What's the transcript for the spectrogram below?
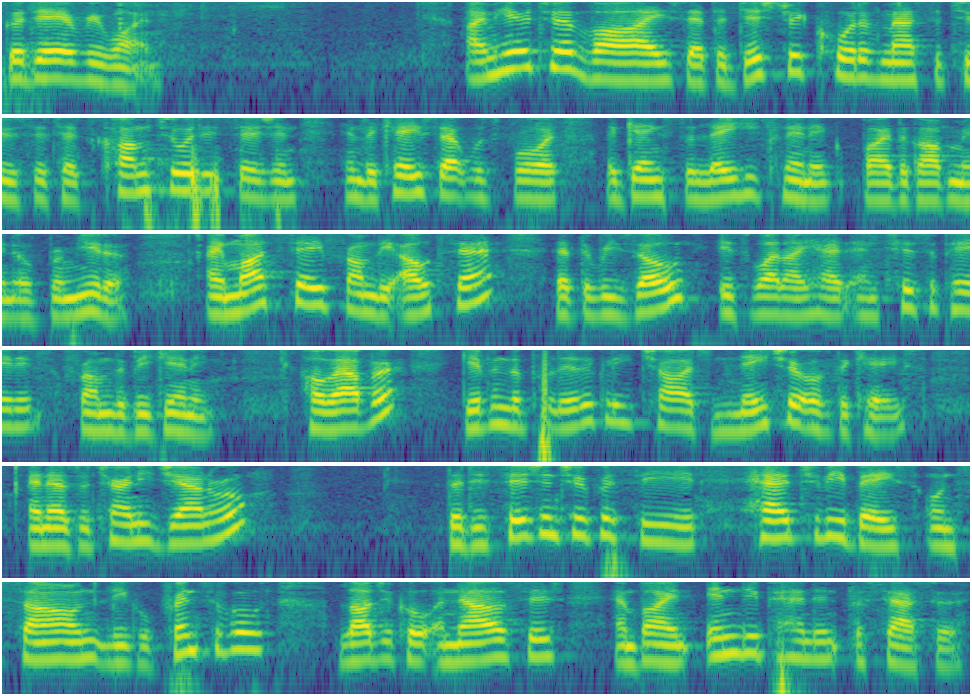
Good day, everyone. I'm here to advise that the District Court of Massachusetts has come to a decision in the case that was brought against the Lahey Clinic by the government of Bermuda. I must say from the outset that the result is what I had anticipated from the beginning. However, given the politically charged nature of the case, and as Attorney General, the decision to proceed had to be based on sound legal principles, logical analysis, and by an independent assessor,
